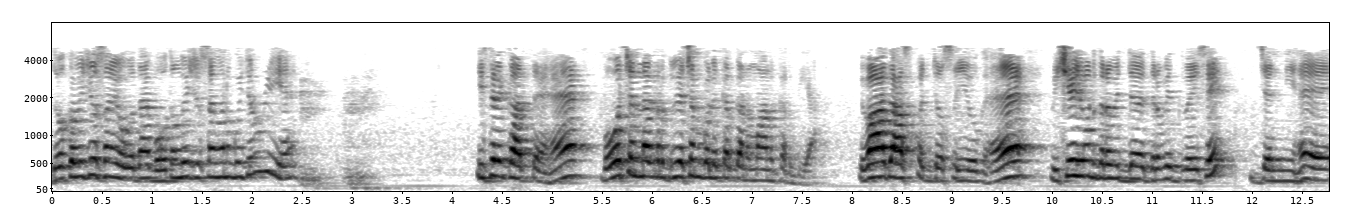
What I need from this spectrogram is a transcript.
दो का जो संयोग होता है बहुतों का जो संयोग कोई ज़रूरी है। इसलिए कहते हैं बहुवचन नगर द्विवचन को लेकर अनुमान कर दिया। विवादास्पद जो संयोग है, विशेष गुण द्रव्य द्रव्य से जन्य है।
